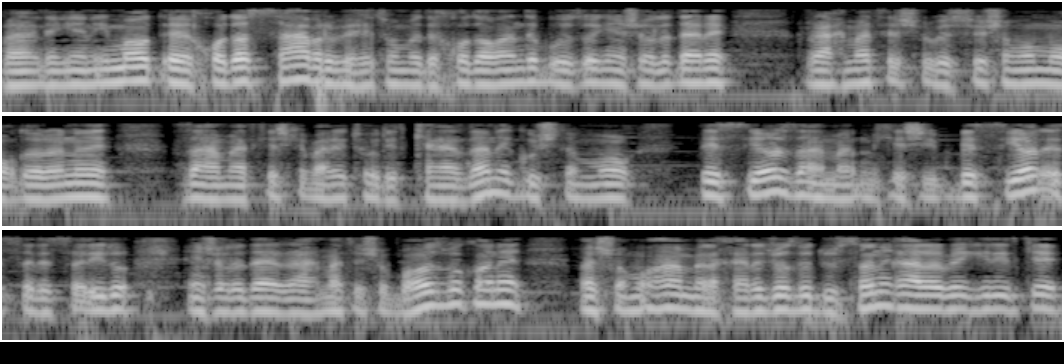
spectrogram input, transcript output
بله یعنی ما خدا صبر بهتون بده. خداوند بزرگ انشالله در رحمتش رو به سوی شما مقداران زحمتکش که برای تولید کردن گوشت مرغ بسیار زحمت می‌کشی بسیار استرس دارید و انشالله در رحمتش رو باز بکنه و شما هم بالاخره جزو دوستانی قرار بگیرید که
